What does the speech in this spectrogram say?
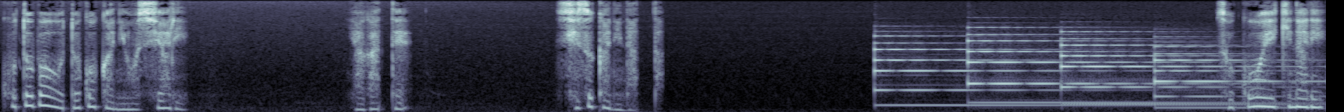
言葉をどこかに押しやりやがて静かになったそこへいきなり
